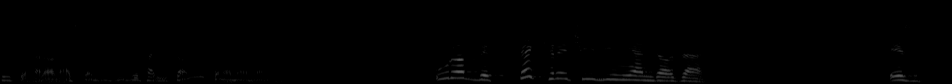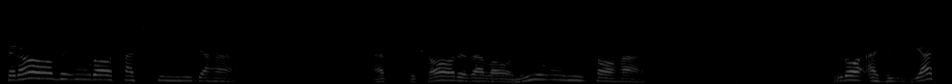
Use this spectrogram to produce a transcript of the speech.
این سخنان هستند که گیج و پریشان می‌کنن آدم را. او را به فکر چیزی می اندازد اضطراب او را تسکین می دهد از فشار روانی او می کاهد او را اذیت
